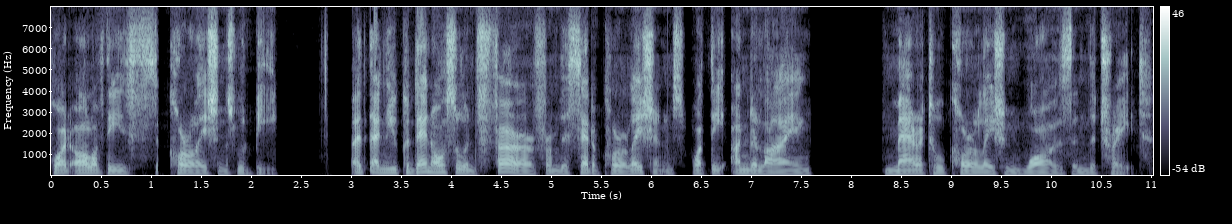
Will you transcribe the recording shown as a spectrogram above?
what all of these correlations would be. And you could then also infer from this set of correlations what the underlying marital correlation was in the trait,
